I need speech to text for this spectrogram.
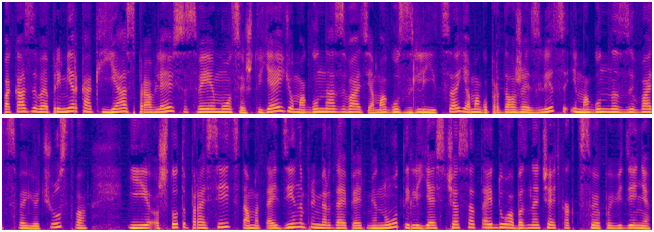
показывая пример, как я справляюсь со своей эмоцией, что я ее могу назвать, я могу злиться, я могу продолжать злиться и могу называть свое чувство и что-то просить, там, отойди, например, дай пять минут, или я сейчас отойду, обозначать как-то свое поведение,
